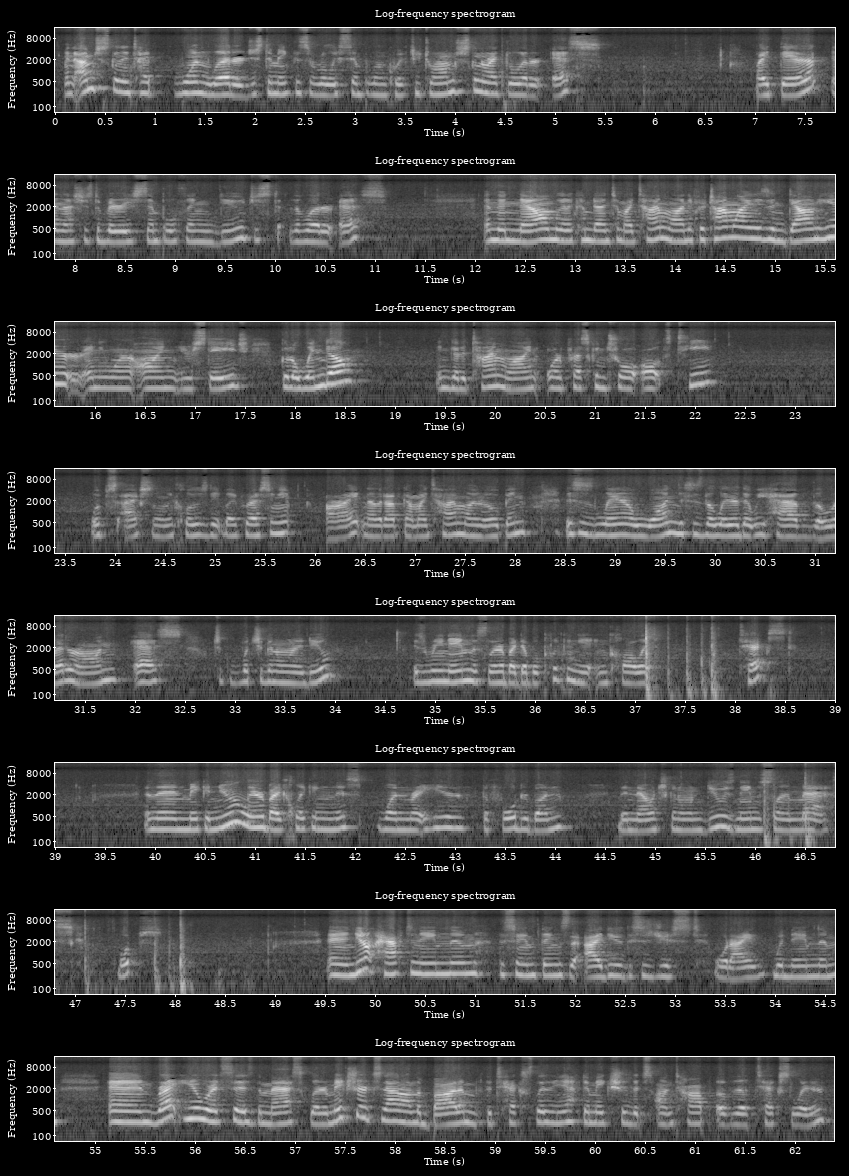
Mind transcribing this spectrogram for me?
and I'm just going to type one letter just to make this a really simple and quick tutorial. I'm just going to write the letter S right there. And that's just a very simple thing to do, just the letter S. And then now I'm going to come down to my timeline. If your timeline isn't down here or anywhere on your stage, go to Window and go to Timeline or press Control Alt T. Whoops, I accidentally closed it by pressing it. Alright, now that I've got my timeline open, this is layer 1. This is the layer that we have the letter on, S. What you're going to want to do is rename this layer by double clicking it and call it text. And then make a new layer by clicking this one right here, the folder button. Then now what you're going to want to do is name this layer mask. Whoops. And you don't have to name them the same things that I do. This is just what I would name them. And right here where it says the mask layer, make sure it's not on the bottom of the text layer. You have to make sure that's on top of the text layer.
